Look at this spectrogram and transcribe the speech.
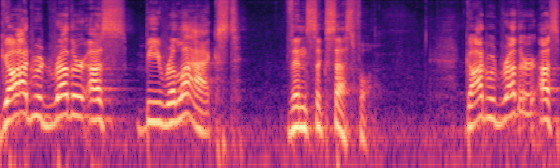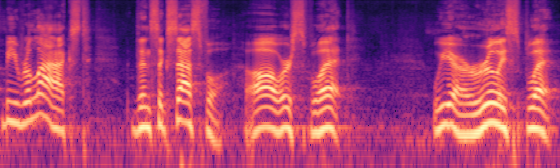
God would rather us be relaxed than successful. God would rather us be relaxed than successful. Oh, we're split. We are really split.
